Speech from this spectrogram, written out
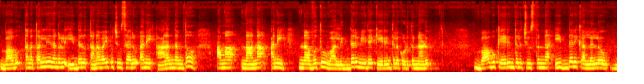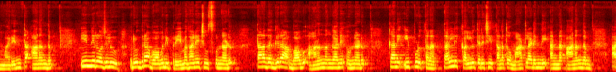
బాబు తన తల్లిదండ్రులు ఇద్దరు తన వైపు చూశారు అని ఆనందంతో అమ్మ నాన్న అని నవ్వుతూ వాళ్ళిద్దరి మీదే కేరింతలు కొడుతున్నాడు. బాబు కేరింతలు చూస్తున్న ఇద్దరి కళ్ళల్లో మరింత ఆనందం. ఇన్ని రోజులు రుద్ర బాబుని ప్రేమగానే చూసుకున్నాడు. తన దగ్గర బాబు ఆనందంగానే ఉన్నాడు. కానీ ఇప్పుడు తన తల్లి కళ్ళు తెరిచి తనతో మాట్లాడింది అన్న ఆనందం ఆ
